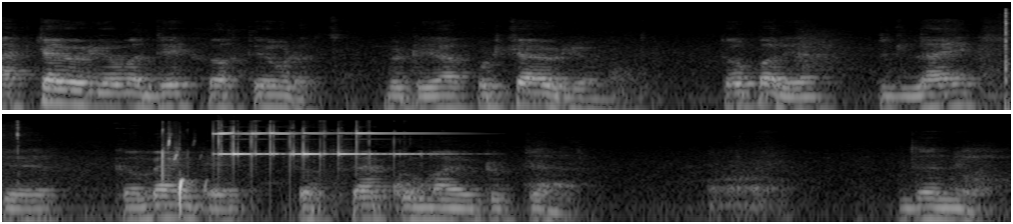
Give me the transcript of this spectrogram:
आजच्या व्हिडिओमध्ये फक्त एवढंच. भेटूया पुढच्या व्हिडिओमध्ये. तोपर्यंत like share comment subscribe to my YouTube channel धन्यवाद.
